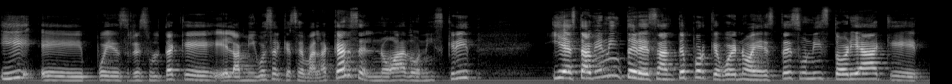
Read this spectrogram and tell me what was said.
Y eh, pues resulta que el amigo es el que se va a la cárcel, no Adonis Creed. Y está bien interesante porque, bueno, esta es una historia que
